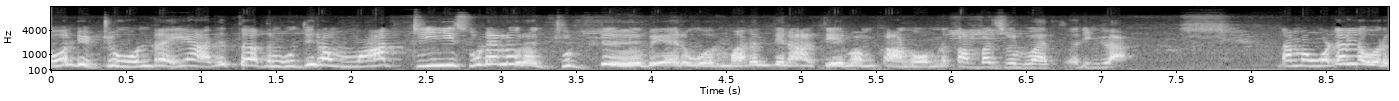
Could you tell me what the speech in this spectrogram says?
தோன்றிற்று ஒன்றை அறுத்து அதன் உதிரம் மாற்றி சுடலுற சுட்டு வேறு ஒரு மருந்தினால் தீர்வம் காணுவோம்னு கம்பர் சொல்வார். சரிங்களா? நம்ம உடலில் ஒரு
